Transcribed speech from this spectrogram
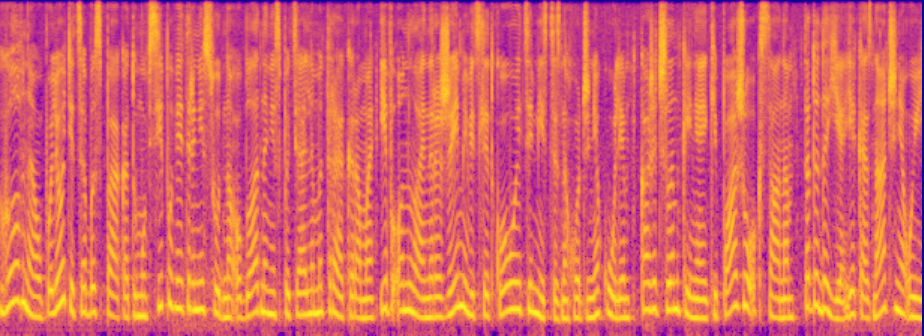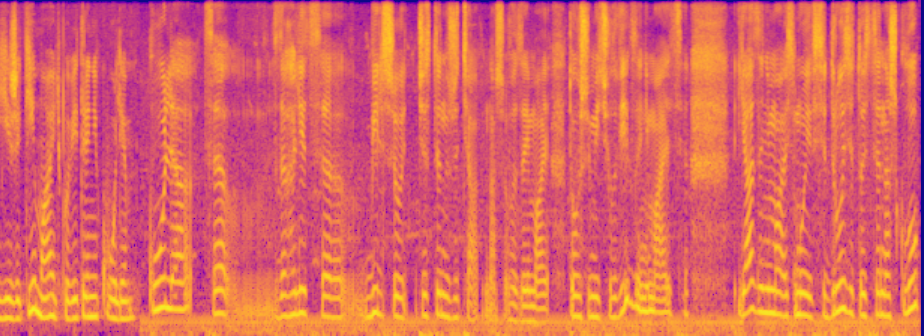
Головне у польоті це безпека, тому всі повітряні судна обладнані спеціальними трекерами і в онлайн режимі відслідковується місце знаходження кулі, каже членкиня екіпажу Оксана та додає, яке значення у її житті мають повітряні кулі. Куля це взагалі це більшу частину життя нашого займає. Того, що мій чоловік займається, я займаюся, мої всі друзі, тобто це наш клуб,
